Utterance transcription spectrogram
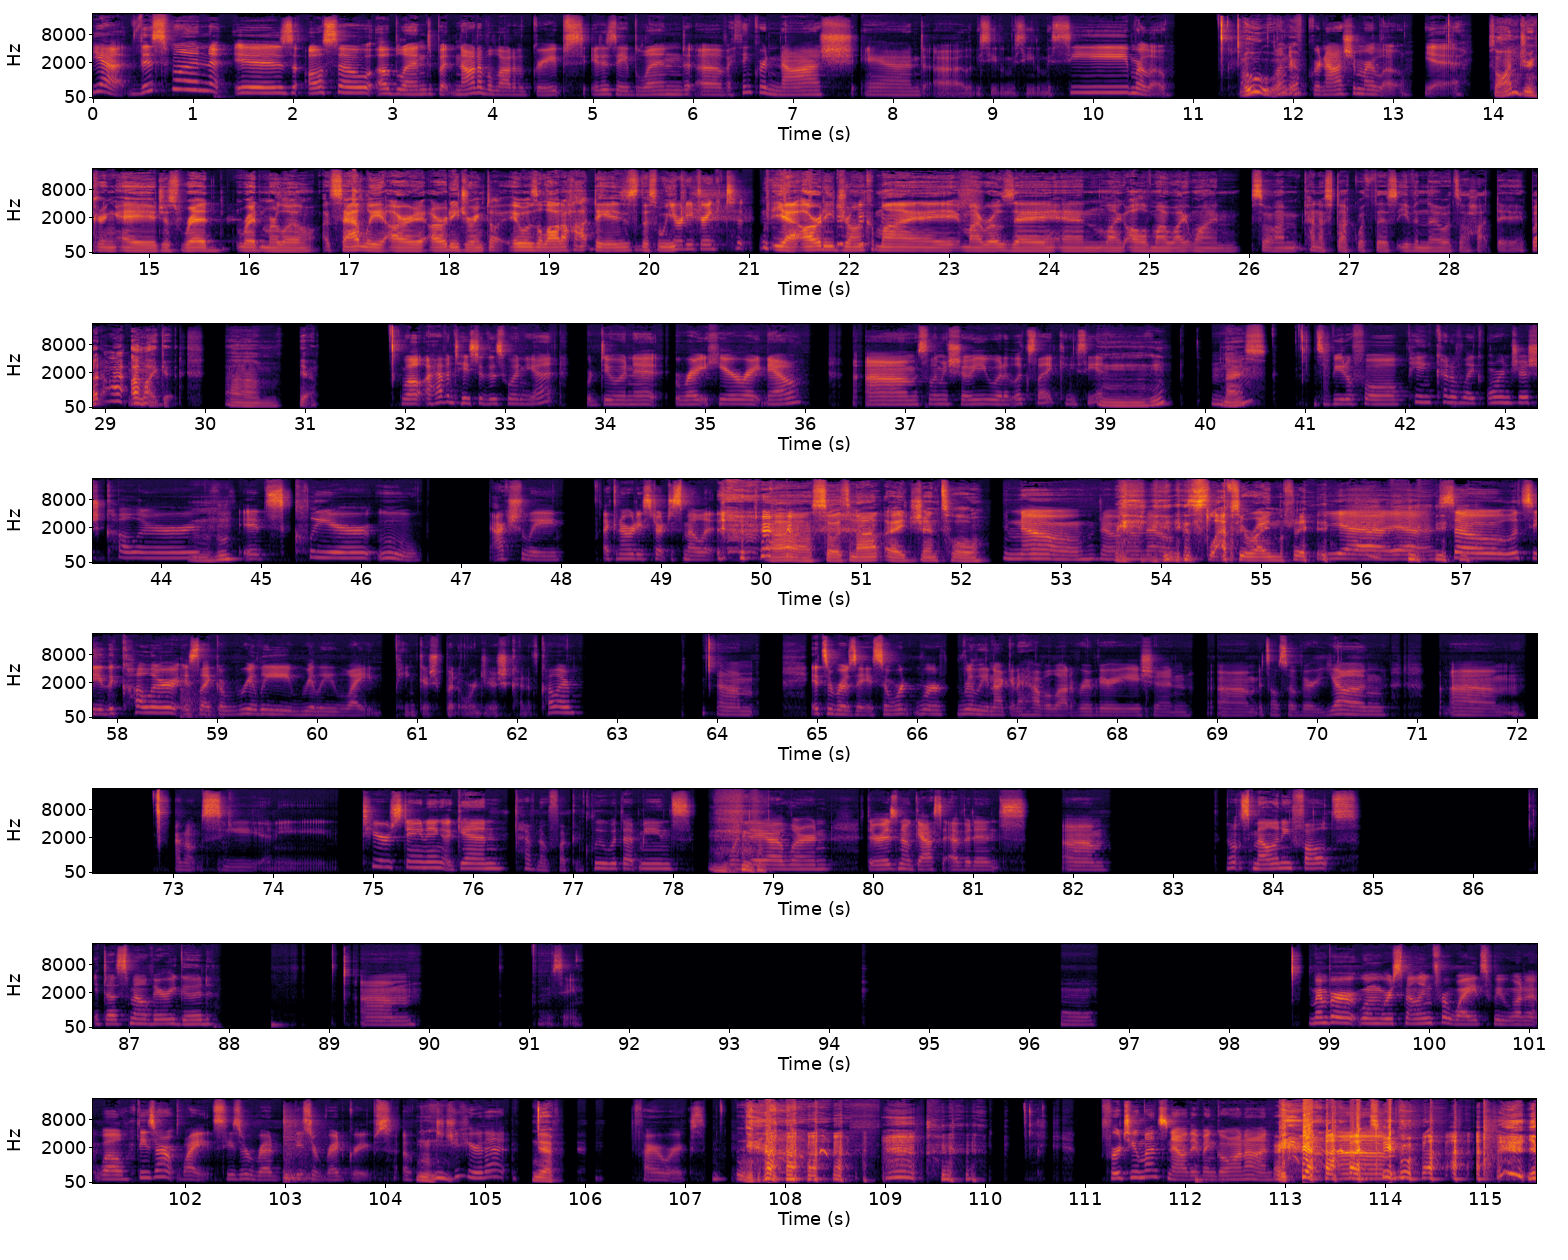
Yeah, this one is also a blend, but not of a lot of grapes. It is a blend of, I think, Grenache and, uh, let me see, let me see, let me see, Merlot. Ooh, Blend okay. of Grenache and Merlot. Yeah. So I'm drinking a just red red Merlot. Sadly, I already drank. It was a lot of hot days this You week. already drank. T- yeah, I already drunk my my rosé and like all of my white wine, so I'm kind of stuck with this, even though it's a hot day. But I, I Mm. like it. Um, yeah. well, I haven't tasted this one yet. We're doing it right here, right now. Um, so let me show you what it looks like. Can you see it? hmm Mhm. Nice. It's a beautiful pink, kind of like orangish color. hmm It's clear. Ooh, actually, I can already start to smell it. ah, so it's not a gentle. no, no, no, no. it slaps you right in the face. yeah, yeah. So let's see. The color is like a really, really light pinkish but orangish kind of color. Um, it's a rosé, so we're we're really not going to have a lot of room variation. Um, it's also very young. Um, I don't see any tear staining. Again, have no fucking clue what that means. One day I learn there is no gas evidence. Um, I don't smell any faults. It does smell very good. Um, let me see. Mm. Remember when we're smelling for whites, we want to. Well, these aren't whites. These are red. These are red grapes. Okay, Mhm. did you hear that? yeah. Fireworks. For two months now, they've been going on. you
